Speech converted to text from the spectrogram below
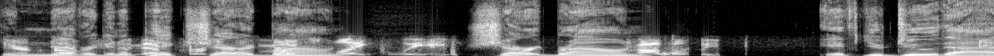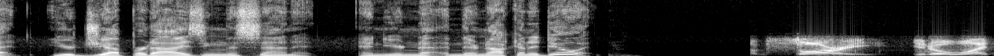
They're never going to pick Sherrod Brown. Likely, Sherrod Brown. probably. If you do that, you're jeopardizing the Senate, and you're not, and they're not going to do it. I'm sorry. You know what?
